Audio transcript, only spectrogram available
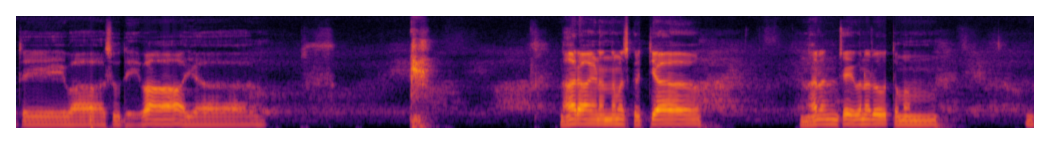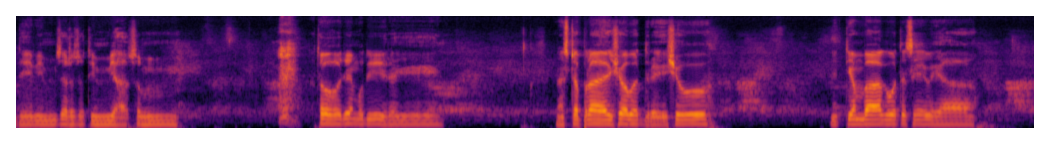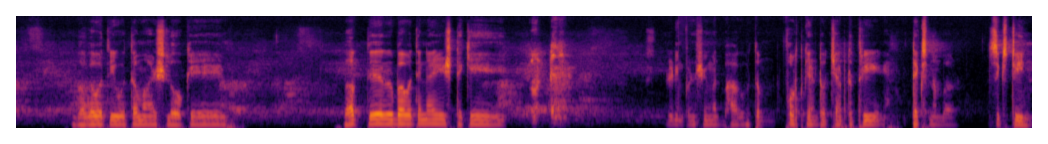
भगवते वासुदेवाय। नारायणं नमस्कृत्य। नरं चैव नरोत्तमं। देवीं सरस्वतीं व्यासं। ततो जयमुदीरये। नष्टप्रायेषु नित्यं भागवतसेवया। भगवती उत्तमश्लोके भक्तिर्भवती नैष्ठिकी। Reading from Srimad Bhagavatam fourth canto chapter three text number sixteen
